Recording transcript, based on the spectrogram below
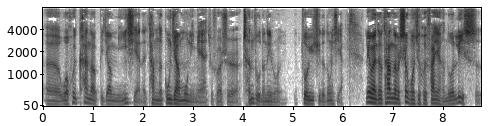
呃，我会看到比较明显的，他们的工匠墓里面就说是成组的那种做玉器的东西啊。另外，就他们生活区会发现很多历史，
